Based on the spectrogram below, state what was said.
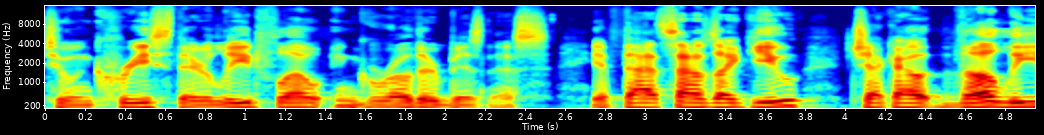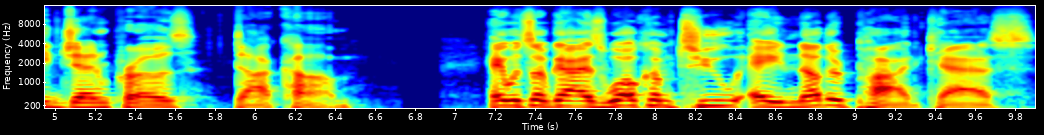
to increase their lead flow and grow their business. If that sounds like you, check out theleadgenpros.com. Hey, what's up, guys? Welcome to another podcast,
